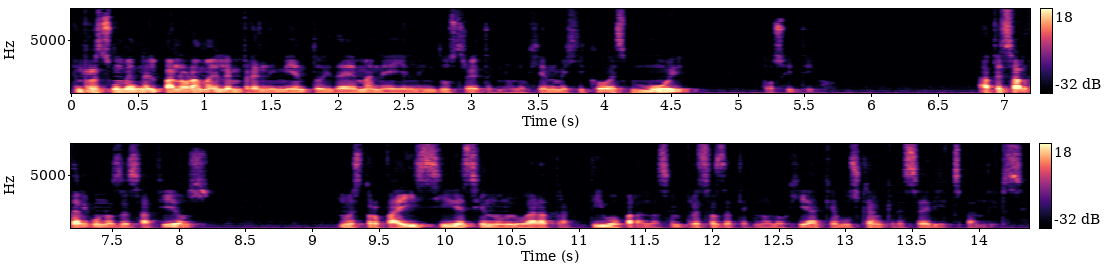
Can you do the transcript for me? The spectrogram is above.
En resumen, el panorama del emprendimiento y de M&A en la industria de tecnología en México es muy positivo. A pesar de algunos desafíos, nuestro país sigue siendo un lugar atractivo para las empresas de tecnología que buscan crecer y expandirse.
